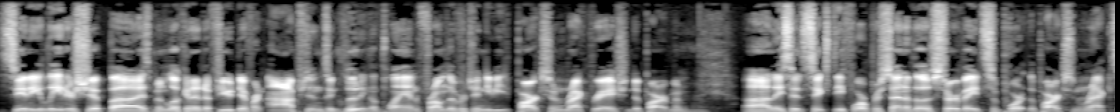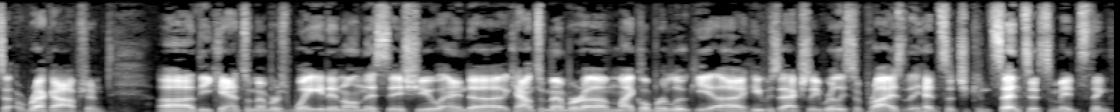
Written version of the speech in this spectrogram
City leadership uh, has been looking at a few different options, including a plan from the Virginia Beach Parks and Recreation Department. Uh, they said 64% of those surveyed support the Parks and Rec, rec option. Uh, the council members weighed in on this issue, and uh, council member uh, Michael Berlucchi, uh, he was actually really surprised they had such a consensus. It makes things,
